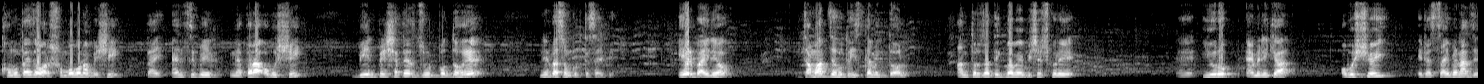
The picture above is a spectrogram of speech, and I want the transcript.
ক্ষমতায় যাওয়ার সম্ভাবনা বেশি, তাই এনসিপির নেতারা অবশ্যই বিএনপির সাথে জোটবদ্ধ হয়ে নির্বাচন করতে চাইবে। এর বাইরেও জামাত যেহেতু ইসলামিক দল, আন্তর্জাতিকভাবে বিশেষ করে ইউরোপ, আমেরিকা, অবশ্যই এটা চাইবে না যে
